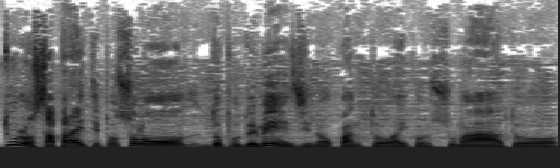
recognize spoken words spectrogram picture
tu lo saprai tipo solo dopo due mesi, no? Quanto hai consumato.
